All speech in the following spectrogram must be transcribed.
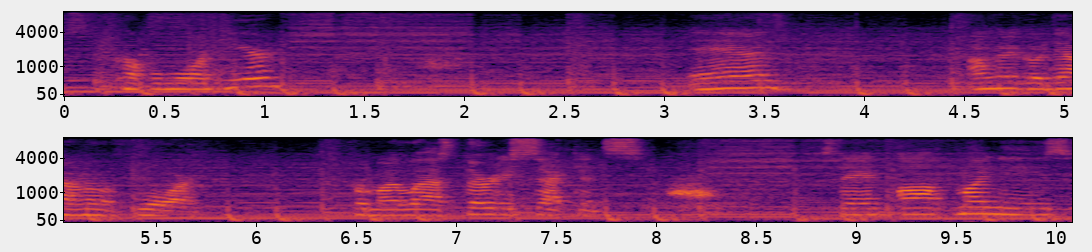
Just a couple more here. And I'm gonna go down on the floor for my last 30 seconds. Staying off my knees,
